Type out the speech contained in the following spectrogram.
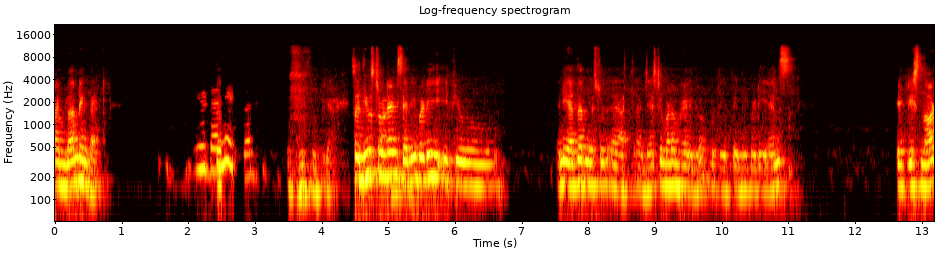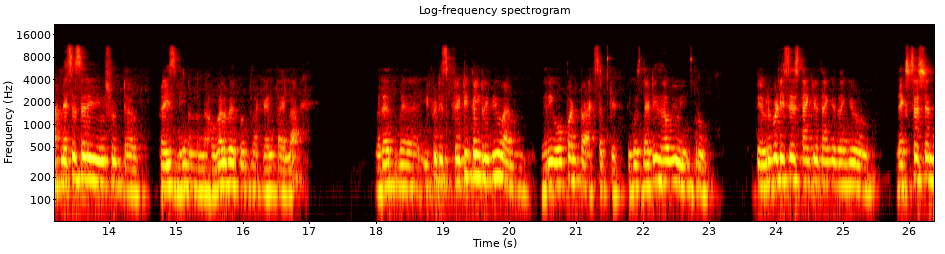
I am learning that so new students anybody if you any other new student Jayashree madam ಹೇಳಿದ್ರು but if anybody else it is not necessary you should praise me ನನ್ನನ್ನು ಹೊಗಳಬೇಕು ಅಂತ ಕೇಳ್ತಾ ಇಲ್ಲ. ಇಫ್ ಇಟ್ ಇಸ್ ಕ್ರಿಟಿಕಲ್ ರಿವ್ಯೂ ಐ ಆಮ್ ವೆರಿ ಓಪನ್ ಟು ಆಕ್ಸೆಪ್ಟ್ ಇಟ್ ಬಿಕಾಸ್ ದಟ್ ಈಸ್ ಹೌ ಯು ಇಂಪ್ರೂವ್ ಇಫ್ ಎವ್ರಿಬಡಿ ಸೇಸ್ ಥ್ಯಾಂಕ್ ಯು ಥ್ಯಾಂಕ್ ಯು ಥ್ಯಾಂಕ್ ಯು ನೆಕ್ಸ್ಟ್ ಸೆಷನ್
